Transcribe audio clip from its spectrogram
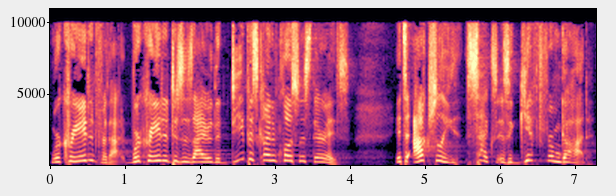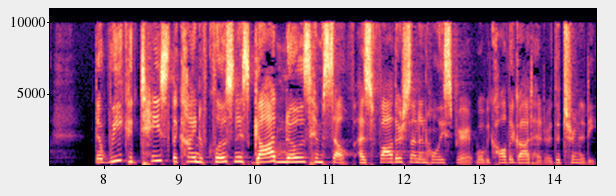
We're created for that. We're created to desire the deepest kind of closeness there is. It's actually, sex is a gift from God that we could taste the kind of closeness God knows Himself as Father, Son, and Holy Spirit, what we call the Godhead or the Trinity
